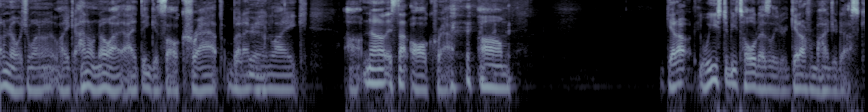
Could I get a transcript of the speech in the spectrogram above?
don't know what you want to like. I don't know. I, I think it's all crap, but I mean, like, um, no, it's not all crap. Um, get out. We used to be told as a leader, get out from behind your desk.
